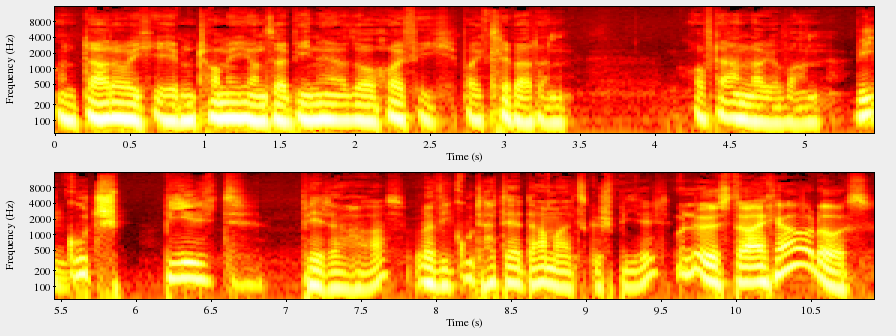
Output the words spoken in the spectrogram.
und dadurch eben Tommy und Sabine also häufig bei Clipper dann auf der Anlage waren. Wie gut spielt Peter Haas? Oder wie gut hat er damals gespielt? Ein Österreicher oder was?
